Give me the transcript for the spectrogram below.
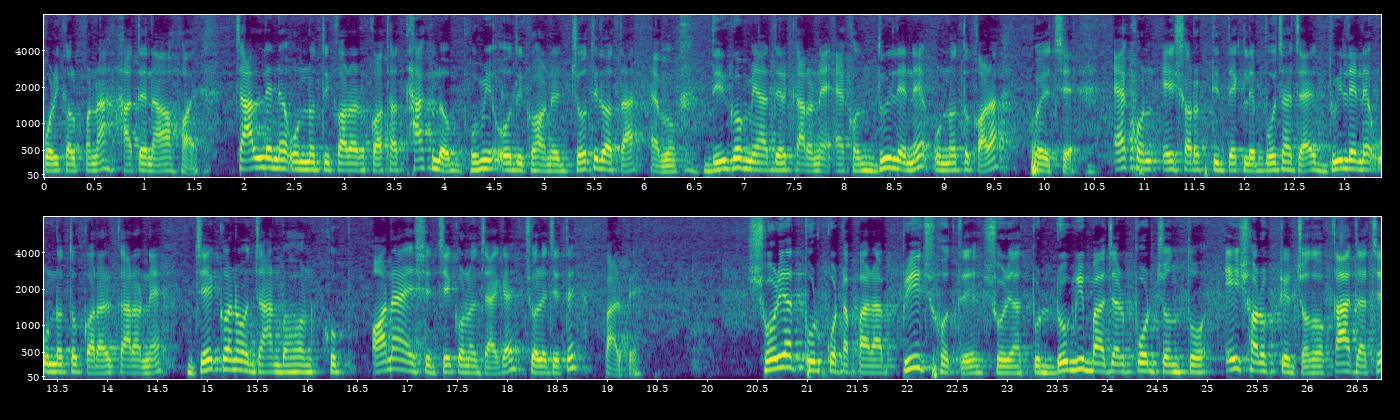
পরিকল্পনা হাতে নেওয়া হয়। চার লেনে উন্নতি করার কথা থাকলেও ভূমি অধিগ্রহণের জটিলতা এবং দীর্ঘমেয়াদের কারণে এখন দুই লেনে উন্নত করা হয়েছে। এখন এই সড়কটি দেখলে বোঝা যায় দুই লেনে উন্নত করার কারণে যে কোনো যানবাহন খুব অনায়াসে যে কোনো জায়গায় চলে যেতে পারবে। শরিয়াতপুর কোটাপাড়া ব্রিজ হতে শরিয়াতপুর ডুগরি বাজার পর্যন্ত এই সড়কটির যত কাজ আছে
